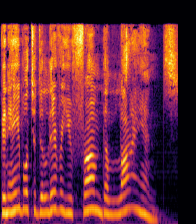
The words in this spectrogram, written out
been able to deliver you from the lions?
